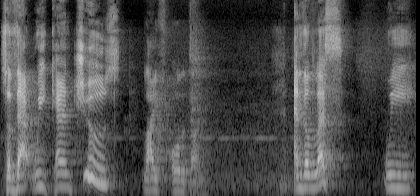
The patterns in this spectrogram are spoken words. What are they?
So that we can choose life all the time. And the less we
